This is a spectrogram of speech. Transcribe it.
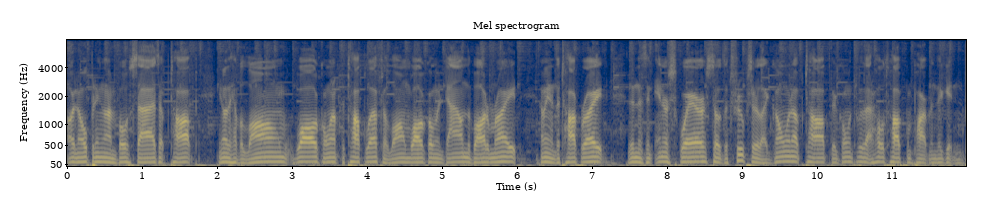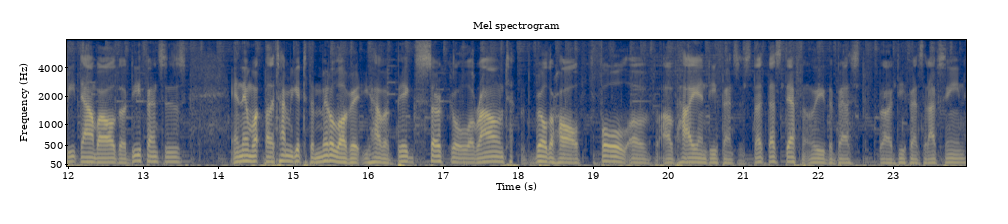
an opening on both sides up top. You know, they have a long wall going up the top left, a long wall going down the bottom right. I mean, the top right. Then there's an inner square, so the troops are like going up top. They're going through that whole top compartment. They're getting beat down by all the defenses and then by the time you get to the middle of it you have a big circle around Builder Hall full of, of high-end defenses that that's definitely the best uh, defense that I've seen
